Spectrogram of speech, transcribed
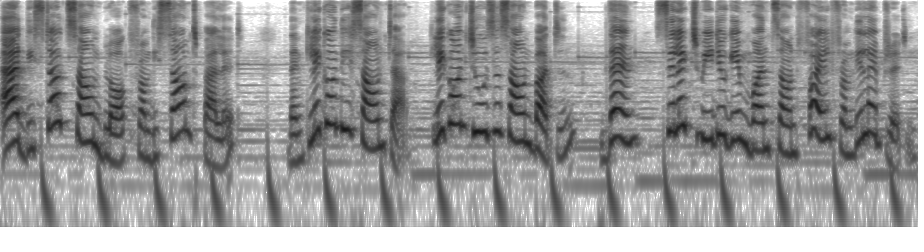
Add the start sound block from the sound palette, then click on the sound tab. Click on choose a sound button, then select video game 1 sound file from the library.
